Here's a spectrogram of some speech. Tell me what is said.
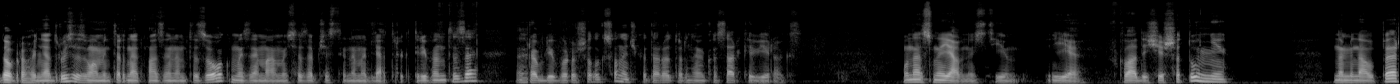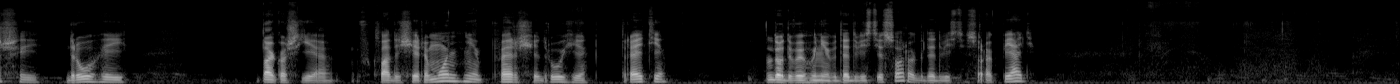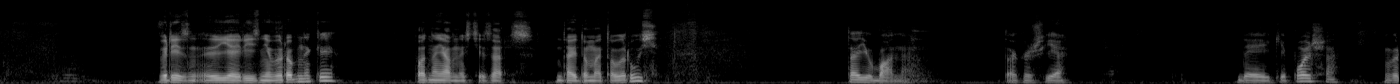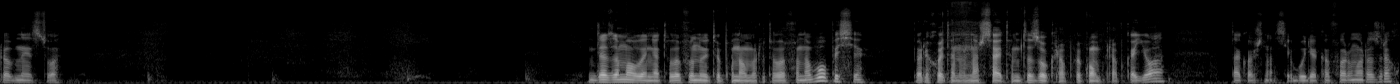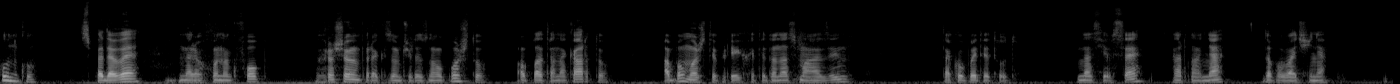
Доброго дня, друзі! З вами інтернет-магазин МТЗОК. Ми займаємося запчастинами для тракторів МТЗ, граблів ворошилок сонечка та роторної косарки Virax. У нас в наявності є вкладиші шатунні, номінал перший, другий. Також є вкладиші ремонтні, перші, другі, треті. До двигунів D240, D245. В різ... Є різні виробники. По наявності зараз Daido Metal Русь та Юбана. Також є деякі Польща виробництво. Для замовлення телефонуйте по номеру телефону в описі. Переходьте на наш сайт mtzo.com.ua. Також у нас є будь-яка форма розрахунку з ПДВ на рахунок ФОП, грошовим переказом через нову пошту, оплата на карту, або можете приїхати до нас в магазин та купити тут. У нас є все. Гарного дня, до побачення.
